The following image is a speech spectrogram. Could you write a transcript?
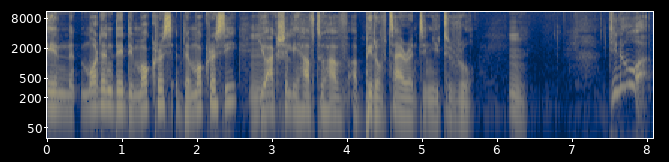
in modern day democracy, democracy mm. you actually have to have a bit of tyrant in you to rule. Mm. Do you know what?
